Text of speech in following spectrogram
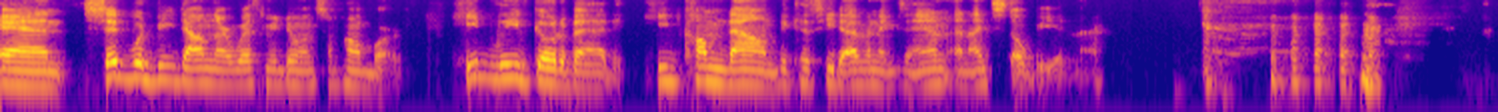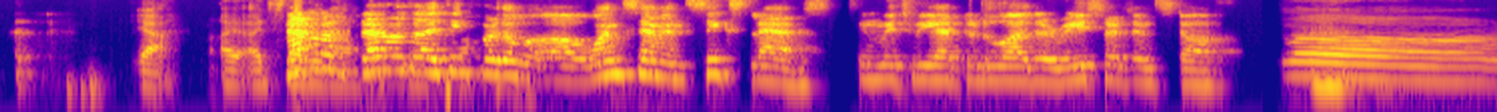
And Siddh would be down there with me doing some homework. He'd leave, go to bed. He'd come down because he'd have an exam and I'd still be in there. Yeah. I, I'd still that be was that was I think for the uh, 176 labs in which we had to do all the research and stuff. Uh,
